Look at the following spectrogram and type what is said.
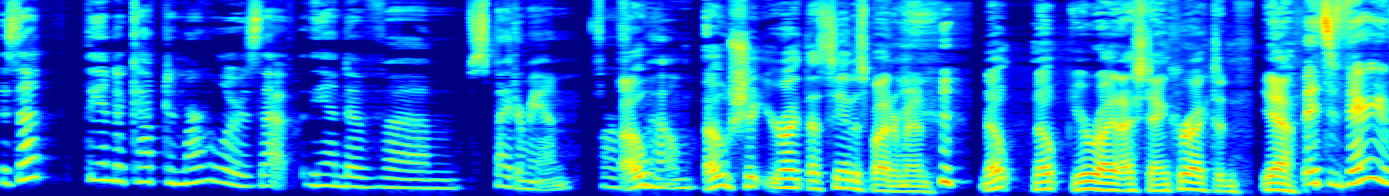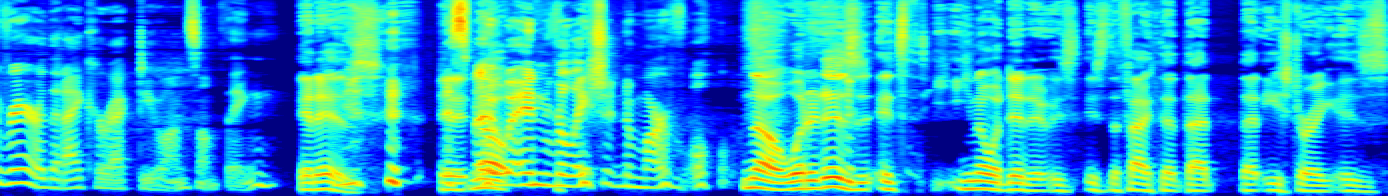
Is that the end of Captain Marvel or is that the end of um, Spider Man Far From Oh, Home? oh shit, you're right. That's the end of Spider Man. nope, nope, you're right. I stand corrected. Yeah, It's very rare that I correct you on something. it is. It, no, in relation to Marvel. no, what it is, it's you know what did it is is the fact that that that Easter egg is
